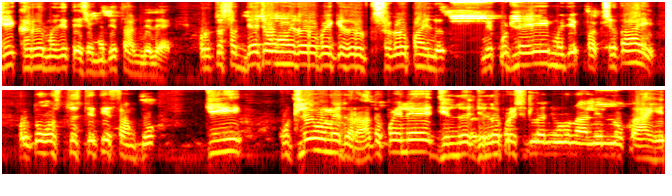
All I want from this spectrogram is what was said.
हे खरं म्हणजे त्याच्यामध्ये चाललेले आहे. परंतु सध्याच्या उमेदवारापैकी जर सगळं पाहिलं मी कुठल्याही म्हणजे पक्षाचा आहे परंतु वस्तुस्थिती सांगतो की कुठलेही उमेदवार आता पहिले जिल्हा जिल्हा परिषदला निवडून आलेले लोक आहेत.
